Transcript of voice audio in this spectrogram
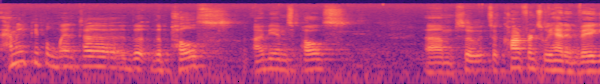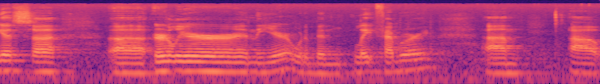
how many people went to the, the Pulse, IBM's Pulse? Um, so it's a conference we had in Vegas uh, uh, earlier in the year. It would have been late February. Um, uh,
